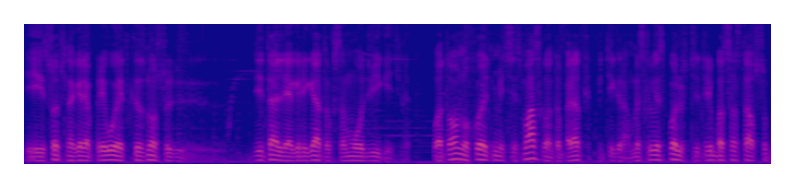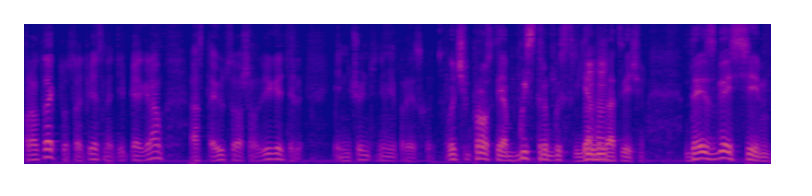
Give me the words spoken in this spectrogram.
и, собственно говоря, приводит к износу деталей агрегатов самого двигателя. Вот он уходит вместе с маслом, это порядка 5 грамм. Если вы используете трибосостав Супротек, то, соответственно, эти 5 грамм остаются в вашем двигателе, и ничего с ними не происходит. Очень просто, я быстро-быстро, я даже отвечу. DSG-7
